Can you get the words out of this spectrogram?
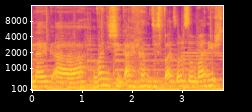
like a vanishing island. This part also vanished.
